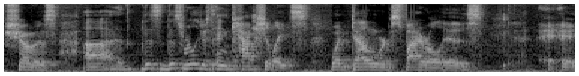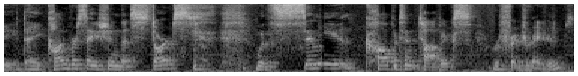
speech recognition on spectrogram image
shows, uh, this this really just encapsulates what Downward Spiral is. A, a, a conversation that starts with semi competent topics, refrigerators,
